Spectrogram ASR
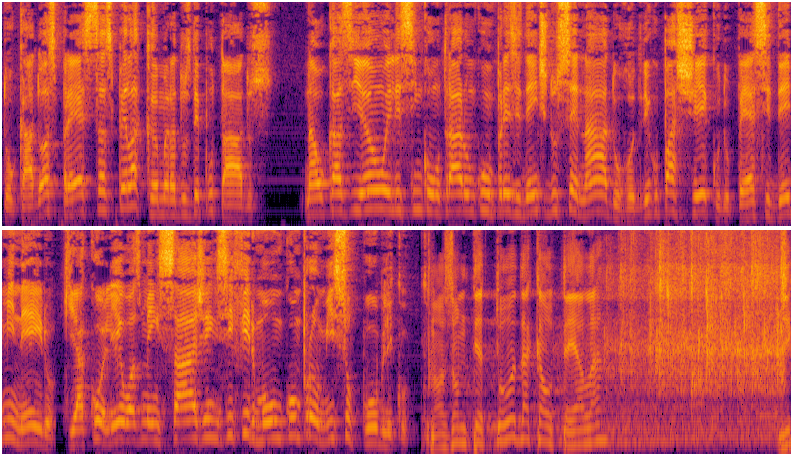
tocado às pressas pela Câmara dos Deputados. Na ocasião, eles se encontraram com o presidente do Senado, Rodrigo Pacheco, do PSD Mineiro, que acolheu as mensagens e firmou um compromisso público. Nós vamos ter toda a cautela de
